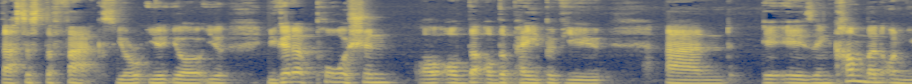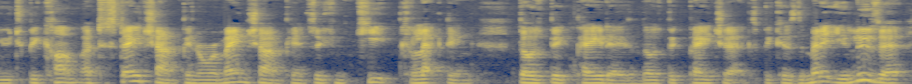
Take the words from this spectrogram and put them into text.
That's just the facts. You're you you you get a portion of, of the of the pay per view, and it is incumbent on you to become uh, to stay champion or remain champion, so you can keep collecting those big paydays and those big paychecks. Because the minute you lose it,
